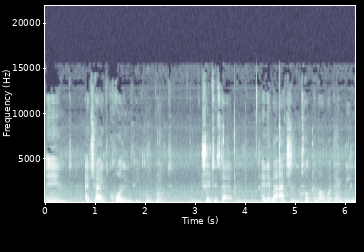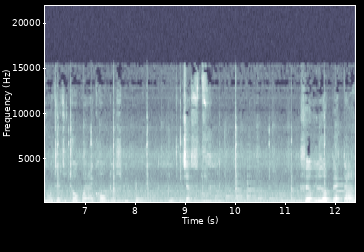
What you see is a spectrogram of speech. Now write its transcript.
And I tried calling people, but the truth is that I never actually talked about what I really wanted to talk when I called those people. It just felt a lot better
